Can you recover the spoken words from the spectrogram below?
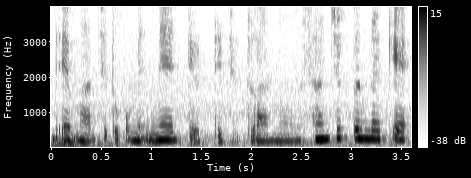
でまあちょっとごめんねって言ってちょっとあの30分だけ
